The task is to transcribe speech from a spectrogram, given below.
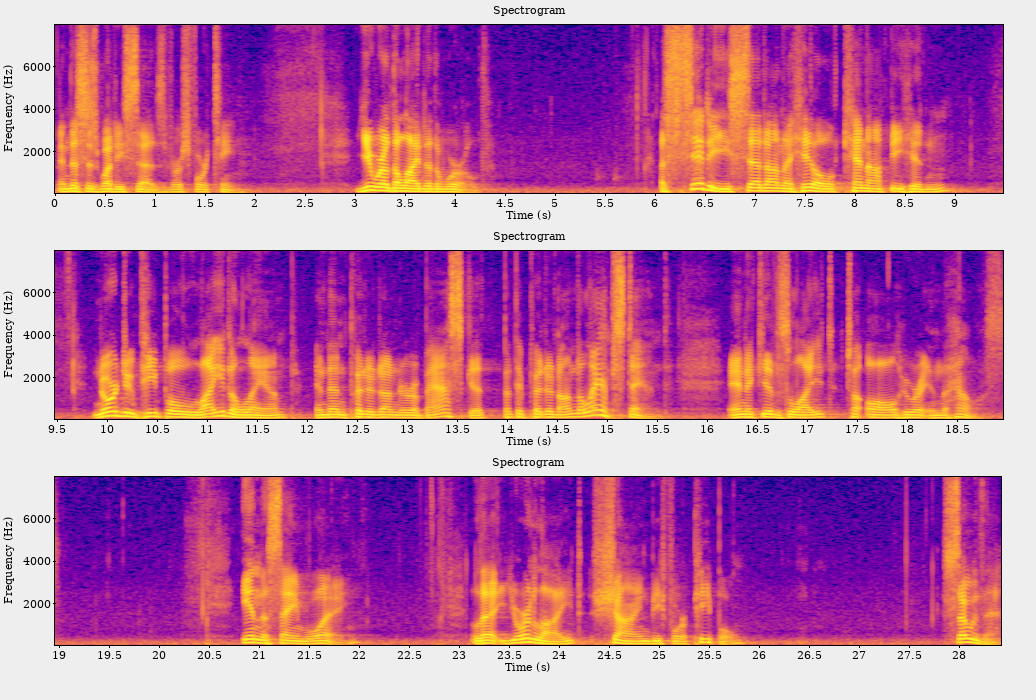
And this is what he says, verse 14 You are the light of the world. A city set on a hill cannot be hidden, nor do people light a lamp and then put it under a basket, but they put it on the lampstand, and it gives light to all who are in the house. In the same way, let your light shine before people so that,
